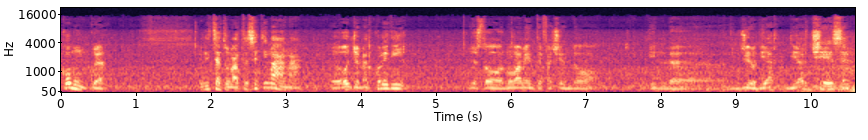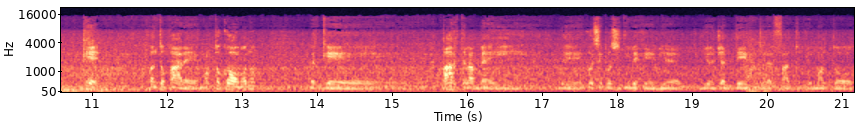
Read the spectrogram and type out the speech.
Comunque, è iniziata un'altra settimana, eh, oggi è mercoledì, io sto nuovamente facendo il, il giro di, Ar di, Arcese che a quanto pare è molto comodo perché a parte vabbè, i, le cose positive che vi, vi, ho già detto del fatto che è molto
